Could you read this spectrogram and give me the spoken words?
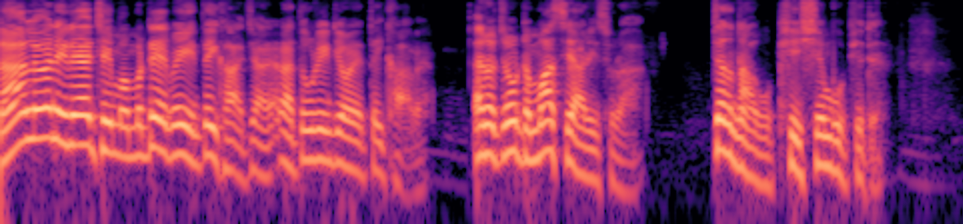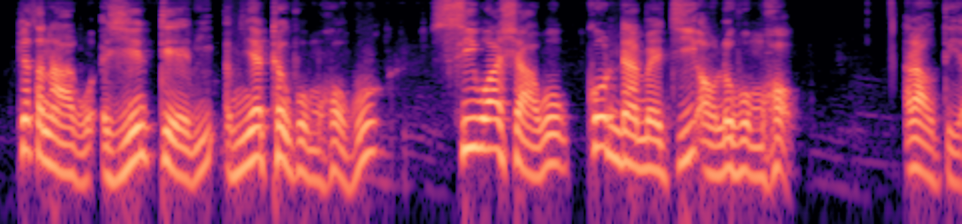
လမ်းလွဲနေတဲ့အချိန်မှာမတည့်ပေးရင်တိတ်ခါကြတယ်အဲ့ဒါသိုးရင်းတယောက်ရဲ့တိတ်ခါပဲအဲ့တော့ကျွန်တော်ဓမ္မဆရာကြီးဆိုတာပြဿနာကိုဖြေရှင်းဖို့ဖြစ်တယ် ပြဿနာကိုအရင်တည်ပြီးအမျက်ထုတ်ဖို့မဟုတ်ဘူးစီးဝါရှာဖို့ကိုယ်နာမည်ကြီးအောင်လုပ်ဖို့မဟုတ်အဲ့ဒါကိုသိရ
